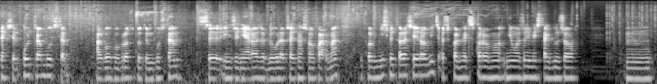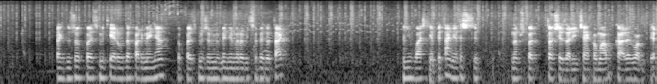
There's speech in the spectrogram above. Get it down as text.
Jak się... Ultra boostem. Albo po prostu tym boostem z inżyniera, żeby ulepszać naszą farmę. I powinniśmy to raczej robić, aczkolwiek skoro nie możemy mieć tak dużo mm, tak dużo powiedzmy tierów do farmienia, to powiedzmy, że my będziemy robić sobie to tak. I właśnie, pytanie też, czy na przykład to się zalicza jako mapka, ale wątpię,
